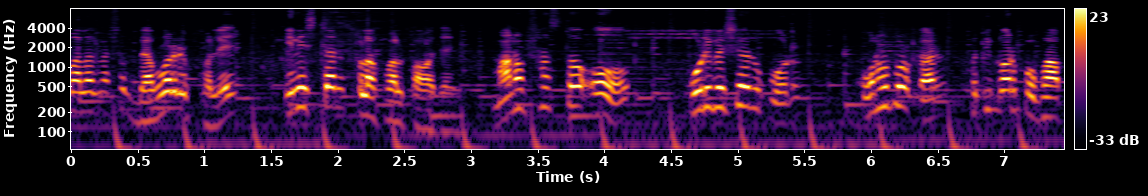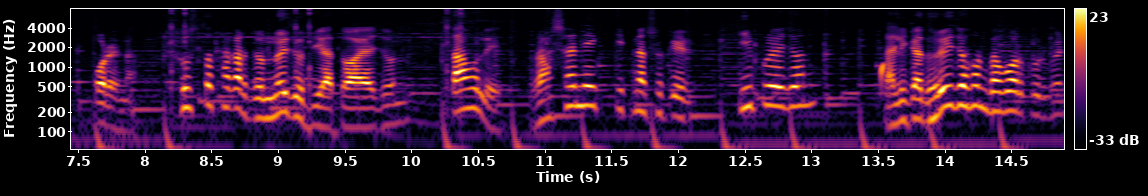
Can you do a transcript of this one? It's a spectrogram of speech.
বালানাশক ব্যবহারের ফলে ইনস্ট্যান্ট ফলাফল পাওয়া যায়। মানব স্বাস্থ্য ও পরিবেশের উপর কোনো প্রকার ক্ষতিকর প্রভাব পড়ে না। সুস্থ থাকার জন্যই যদি এত আয়োজন তাহলে রাসায়নিক কীটনাশকের কি প্রয়োজন? তালিকা ধরেই যখন ব্যবহার করবেন,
